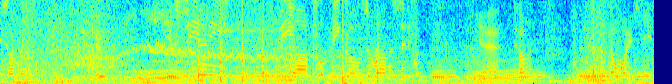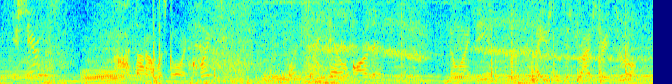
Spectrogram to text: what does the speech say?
You something? Shoot. You see any neon flamingos around the city? Yeah, tons. No way. You, you serious? Oh, I thought I was going crazy. What the hell are they? No idea. I usually just drive straight through them.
